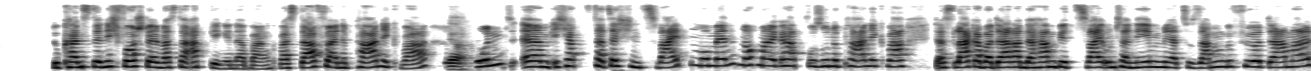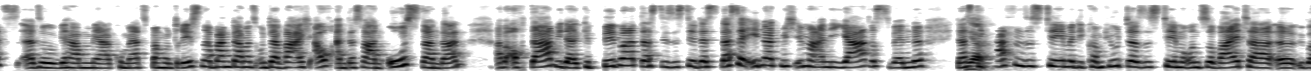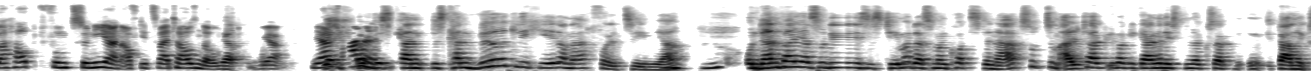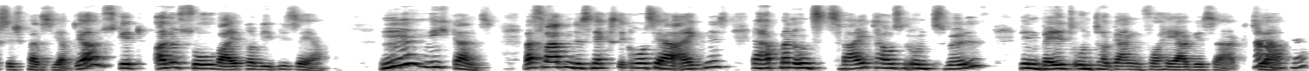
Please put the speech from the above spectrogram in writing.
Du kannst dir nicht vorstellen, was da abging in der Bank, was da für eine Panik war. Ja. Und ähm, ich habe tatsächlich einen zweiten Moment nochmal gehabt, wo so eine Panik war. Das lag aber daran, da haben wir zwei Unternehmen ja zusammengeführt damals. Also wir haben ja Commerzbank und Dresdner Bank damals und da war ich auch an, das war an Ostern dann, aber auch da wieder gebibbert, dass dieses, das, das erinnert mich immer an die Jahreswende, dass ja. die Kassensysteme, die Computersysteme und so weiter äh, überhaupt funktionieren auf die 2000er Umstellung. Ja. ja. Ja, ja ich glaube, das kann, das kann wirklich jeder nachvollziehen, ja. Mhm. Und dann war ja so dieses Thema, dass man kurz danach so zum Alltag übergegangen ist und hat gesagt, gar nichts ist passiert. Ja, es geht alles so weiter wie bisher. Hm, nicht ganz. Was war denn das nächste große Ereignis? Da hat man uns 2012 den Weltuntergang vorhergesagt. Ah, ja. Okay.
